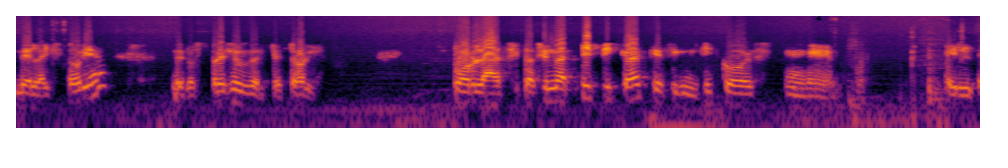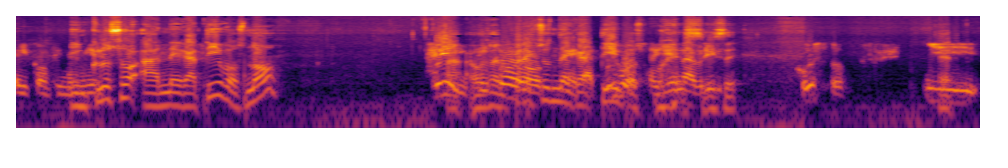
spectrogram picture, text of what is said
de la historia de los precios del petróleo por la situación atípica que significó este, el, el confinamiento. Incluso a negativos, ¿no? Sí, incluso precios negativos, pues, en abril, justo. Y, eh.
